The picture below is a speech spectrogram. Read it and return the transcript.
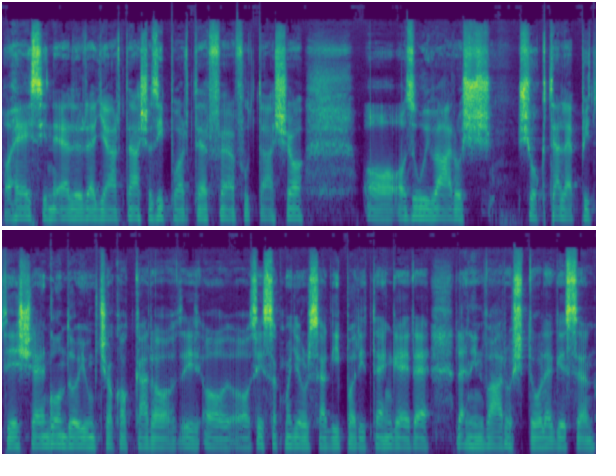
a helyszíni előregyártás, az iparter felfutása, a, az új város sok telepítése, gondoljunk csak akár az, az Észak-Magyarország ipari tengelyre, Lenin várostól egészen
